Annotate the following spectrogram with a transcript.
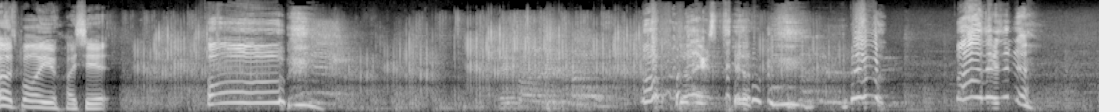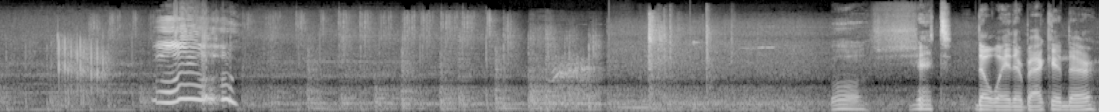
oh, it's below you. I see it. Oh, oh there's two. Oh, oh there's a. Oh. Oh shit. No way they're back in there.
